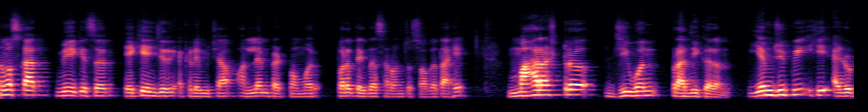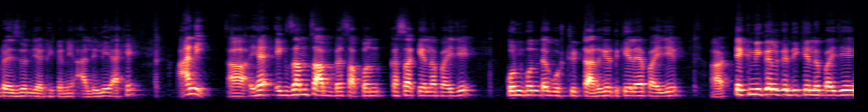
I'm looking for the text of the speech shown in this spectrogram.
नमस्कार मी एके सर एके इंजिनिअरिंग अकॅडमीच्या ऑनलाईन प्लॅटफॉर्मवर परत एकदा सर्वांचं स्वागत आहे. Maharashtra Jeevan Pradhikaran M J P ही ॲडव्हर्टाइजमेंट या ठिकाणी आलेली आहे. आणि ह्या एक्झामचा अभ्यास आपण कसा केला पाहिजे? कोणकोणत्या गोष्टी टार्गेट केल्या पाहिजे? टेक्निकल कधी केलं पाहिजे?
